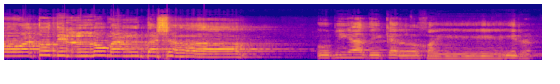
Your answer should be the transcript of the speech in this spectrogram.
ওয়া তুদিল্লু মান তাশা। উবিয়াদিকাল খায়র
